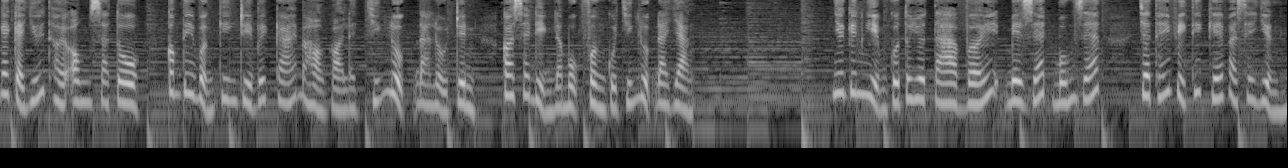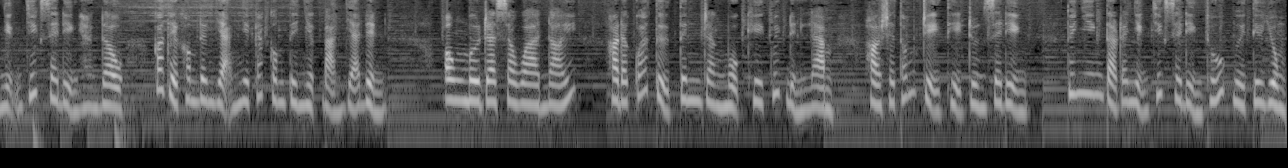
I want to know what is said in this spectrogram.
Ngay cả dưới thời ông Sato, công ty vẫn kiên trì với cái mà họ gọi là chiến lược đa lộ trình, coi xe điện là một phần của chiến lược đa dạng. Như kinh nghiệm của Toyota với BZ4Z cho thấy việc thiết kế và xây dựng những chiếc xe điện hàng đầu có thể không đơn giản như các công ty Nhật Bản giả định. Ông Murasawa nói, họ đã quá tự tin rằng một khi quyết định làm, họ sẽ thống trị thị trường xe điện. Tuy nhiên, tạo ra những chiếc xe điện thu hút người tiêu dùng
